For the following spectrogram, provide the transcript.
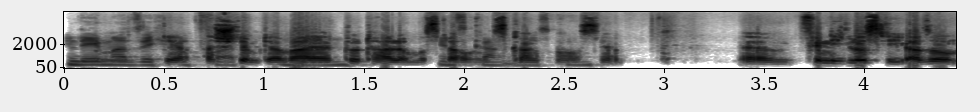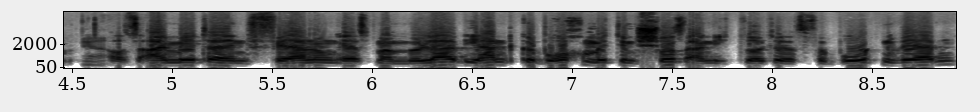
Indem er sich. Ja, das stimmt, er war ja dann total um ins ins Krankenhaus, Krankenhaus ja. Ähm, Finde ich lustig. Also Ja. aus einem Meter Entfernung erstmal Müller die Hand gebrochen mit dem Schuss. Eigentlich sollte das verboten werden,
